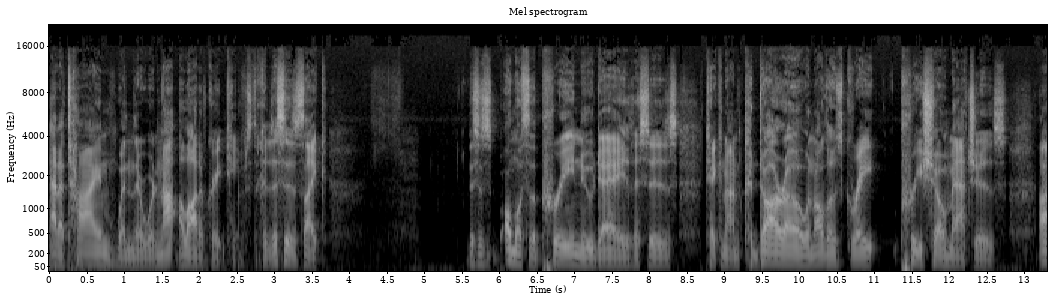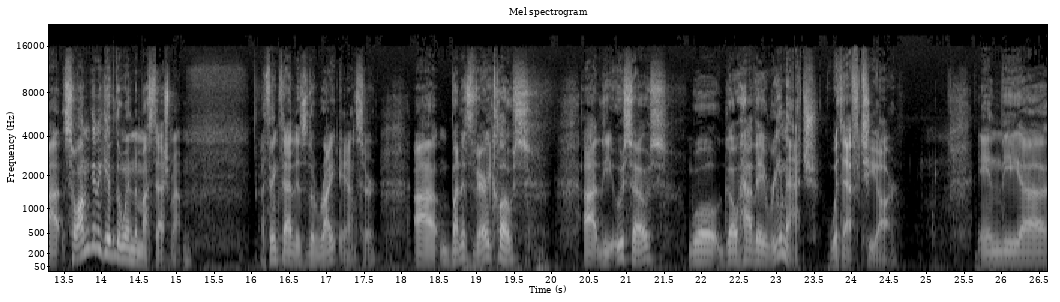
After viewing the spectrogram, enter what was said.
at a time when there were not a lot of great teams, because this is like This is almost the pre New Day. This is taking on Kadaro and all those great pre show matches. Uh, so I'm going to give the win to Mustache Mountain. I think that is the right answer, uh, but it's very close. Uh, the Usos will go have a rematch with FTR in the uh,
